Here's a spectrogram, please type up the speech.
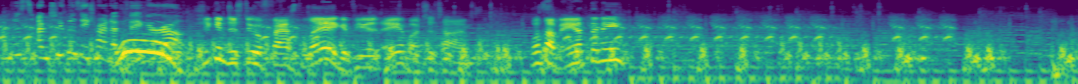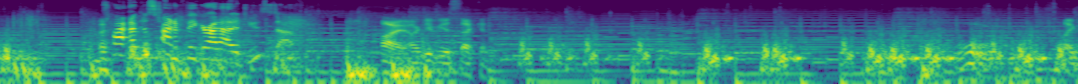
I'm just I'm too busy trying to figure out. She can just do a fast leg if you hit A a bunch of times. What's up, Anthony? Try- I'm just trying to figure out how to do stuff. Alright, I'll give you a second. Ooh, like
